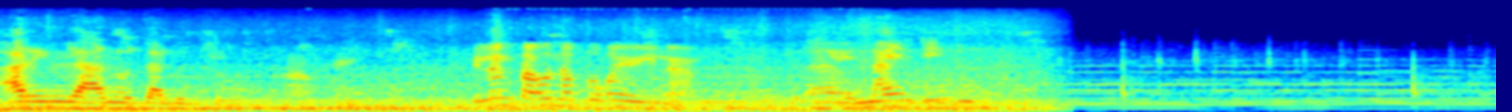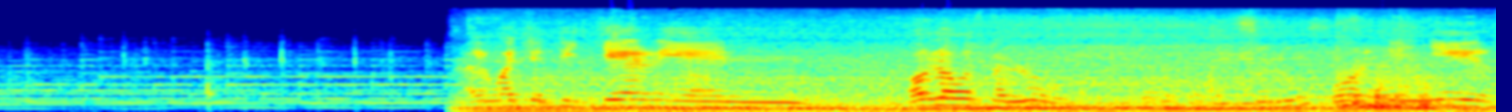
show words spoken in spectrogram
Arellano Daludro. Okay. Ilang taon na po kayo, Inang? Ay, 92. I was a teacher in Olotolu. 14 years.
